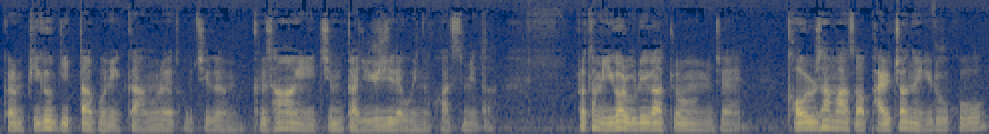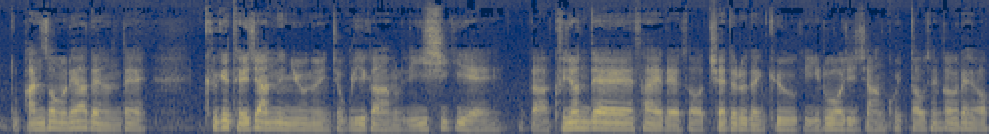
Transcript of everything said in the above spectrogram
그런 비극이 있다 보니까 아무래도 지금 그 상황이 지금까지 유지되고 있는 것 같습니다. 그렇다면 이걸 우리가 좀 이제 거울 삼아서 발전을 이루고 또 반성을 해야 되는데 그게 되지 않는 이유는 이제 우리가 아무래도 이 시기에 그러니까 근현대사에 대해서 제대로 된 교육이 이루어지지 않고 있다고 생각을 해요.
